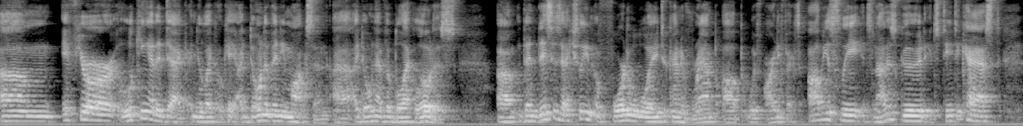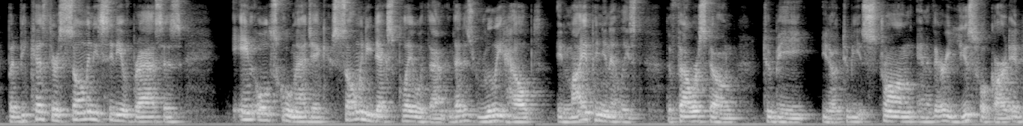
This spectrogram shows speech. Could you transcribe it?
um, if you're looking at a deck and you're like, okay, I don't have any Moxen, I don't have a Black Lotus, um, then this is actually an affordable way to kind of ramp up with artifacts. Obviously, it's not as good, it's T to cast, but because there's so many City of Brasses in old school Magic, so many decks play with them, and that has really helped, in my opinion at least, the Fellwar Stone to be, you know, to be a strong and a very useful card. And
